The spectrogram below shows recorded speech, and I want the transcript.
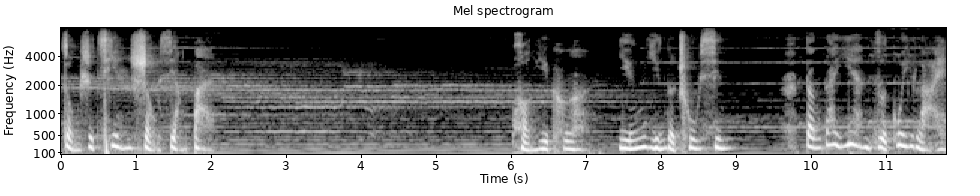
总是牵手相伴，捧一颗。盈盈的初心，等待燕子归来。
